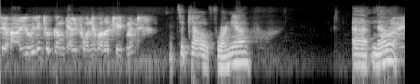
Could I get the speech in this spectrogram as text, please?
so are you willing to come California for the treatment? To California? Uh, no. Right.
